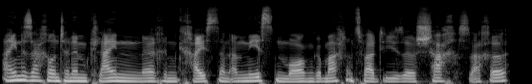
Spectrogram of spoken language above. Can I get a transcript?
eine Sache unter einem kleineren Kreis dann am nächsten Morgen gemacht, und zwar diese Schachsache.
